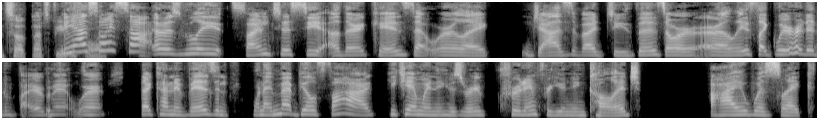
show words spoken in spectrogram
And so that's beautiful. Yeah, so I saw it was really fun to see other kids that were like jazzed about Jesus or, or at least like we were in an environment where that kind of is. And when I met Bill Fogg, he came when he was recruiting for Union College. I was like,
